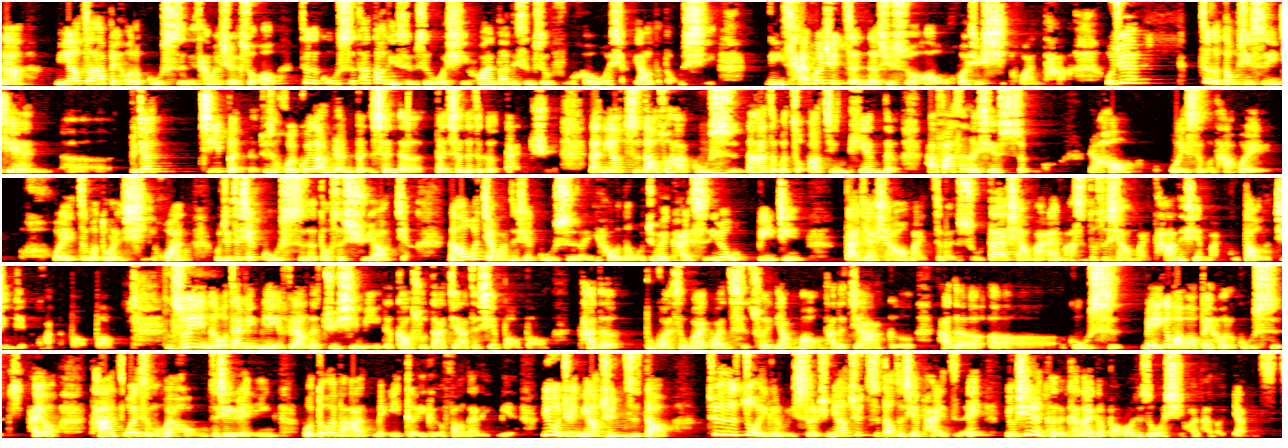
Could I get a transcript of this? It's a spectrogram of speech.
那你要知道它背后的故事，你才会觉得说，哦，这个故事它到底是不是我喜欢，到底是不是符合我想要的东西，你才会去真的去说，哦，我会去喜欢它。我觉得这个东西是一件呃比较。基本的就是回归到人本身的本身的这个感觉。那你要知道说他的故事，嗯、那他怎么走到今天的？他发生了些什么？然后为什么他会会这么多人喜欢？我觉得这些故事的都是需要讲。然后我讲完这些故事了以后呢，我就会开始，因为我毕竟大家想要买这本书，大家想要买爱马仕，都是想要买他那些买不到的经典款的包包。所以呢，我在里面也非常的巨细靡遗的告诉大家这些包包它的。不管是外观、尺寸、样貌，它的价格，它的呃故事，每一个包包背后的故事，还有它为什么会红，这些原因，我都会把它每一个一个放在里面。因为我觉得你要去知道就是做一个 research，你要去知道这些牌子。诶，有些人可能看到一个包包，就是我喜欢它的样子，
